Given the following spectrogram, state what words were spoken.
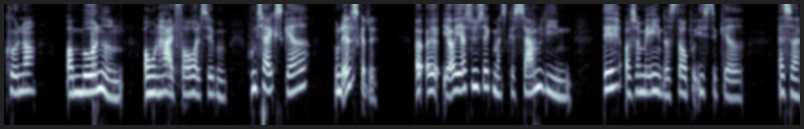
kunder om måneden, og hun har et forhold til dem. Hun tager ikke skade. Hun elsker det. Og, og, og jeg synes ikke, man skal sammenligne det, og så med en, der står på Istegade. Altså,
